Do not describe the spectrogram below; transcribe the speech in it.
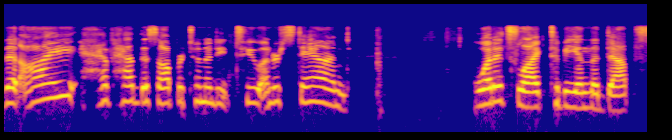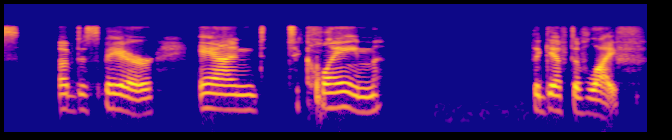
that I have had this opportunity to understand what it's like to be in the depths of despair and to claim the gift of life,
